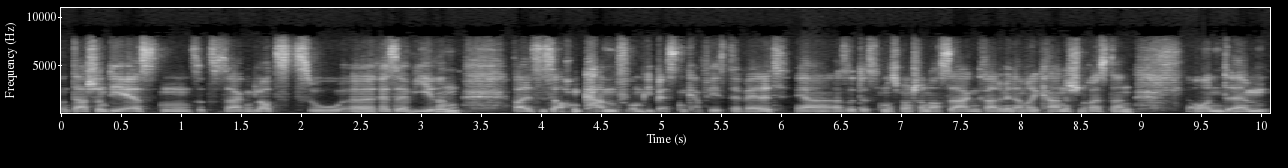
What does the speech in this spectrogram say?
Und da schon die ersten sozusagen Lots zu äh, reservieren, weil es ist auch ein Kampf um die besten Cafés der Welt. Ja, also das muss man schon auch sagen, gerade mit amerikanischen Röstern. Und ähm,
